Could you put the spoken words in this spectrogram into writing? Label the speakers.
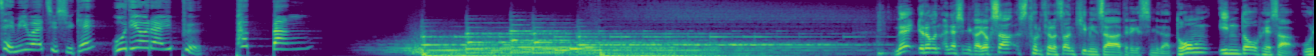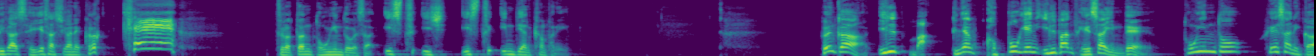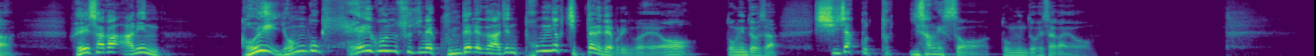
Speaker 1: 재미와 지식의 오디오 라이프 팟빵
Speaker 2: 네, 여러분 안녕하십니까. 역사 스토리텔러 썬킴 인사드리겠습니다. 동인도 회사. 우리가 세계사 시간에 그렇게 들었던 동인도 회사. East, 이시, East Indian Company. 그러니까 일, 마, 그냥 겉보기엔 일반 회사인데 동인도 회사니까 회사가 아닌 거의 영국 해군 수준의 군대를 가진 폭력 집단이 돼버린 거예요. 동인도 회사. 시작부터 이상했어. 동인도 회사가요.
